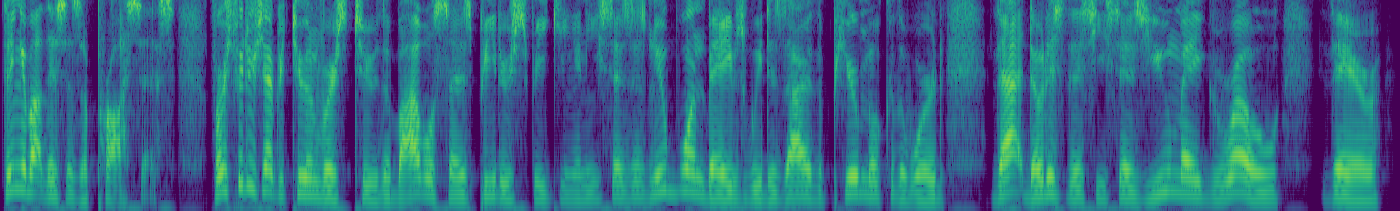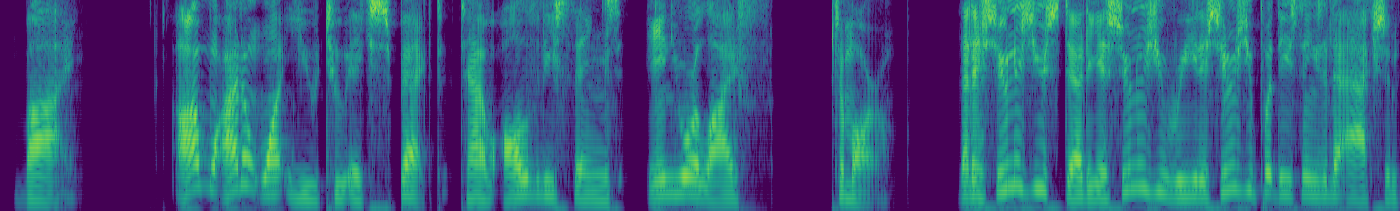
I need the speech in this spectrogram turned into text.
think about this as a process. First Peter chapter 2 and verse 2, the Bible says, Peter's speaking, and he says, As newborn babes, we desire the pure milk of the word. That, notice this, he says, you may grow thereby. I w- I don't want you to expect to have all of these things in your life tomorrow that as soon as you study, as soon as you read, as soon as you put these things into action,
